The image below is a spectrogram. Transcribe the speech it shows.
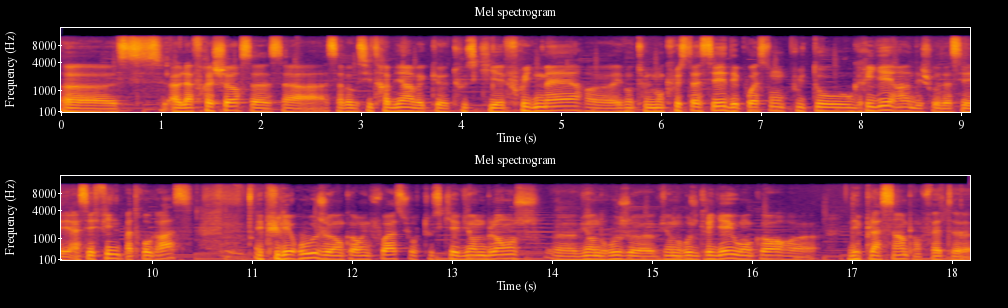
la fraîcheur, ça, va aussi très bien avec tout ce qui est fruits de mer, éventuellement crustacés, des poissons plutôt grillés, hein, des choses assez, assez fines, pas trop grasses. Et puis les rouges, encore une fois, sur tout ce qui est viande blanche, viande rouge, rouge ou encore euh, des plats simples en fait. Euh.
